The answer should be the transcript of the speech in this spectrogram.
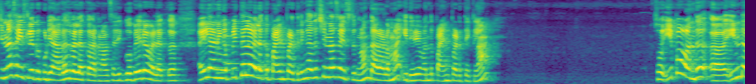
சின்ன சைஸில் இருக்கக்கூடிய அகல் விளக்காக இருந்தாலும் சரி குபேர விளக்கு இல்லை நீங்கள் பித்தளை விளக்கு பயன்படுத்துறீங்க அது சின்ன சைஸ் தாராளமாக இதுவே வந்து பயன்படுத்திக்கலாம். ஸோ இப்போ வந்து இந்த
